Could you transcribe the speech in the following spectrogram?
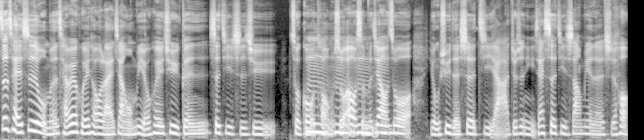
这才是我们才会回头来讲，我们也会去跟设计师去做沟通，说哦，什么叫做永续的设计啊？就是你在设计上面的时候，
